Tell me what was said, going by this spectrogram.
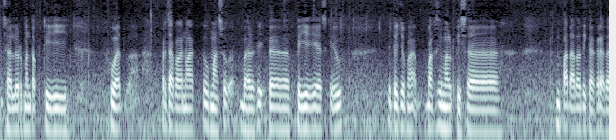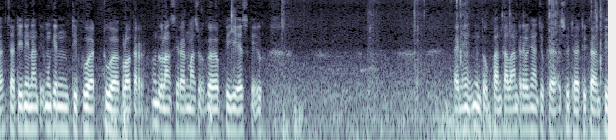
jalur mentok dibuat percabangan waktu masuk balik ke BYSKU itu cuma maksimal bisa empat atau tiga kereta. Jadi ini nanti mungkin dibuat dua kloter untuk langsiran masuk ke BYSKU. Ini untuk bantalan relnya juga sudah diganti.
